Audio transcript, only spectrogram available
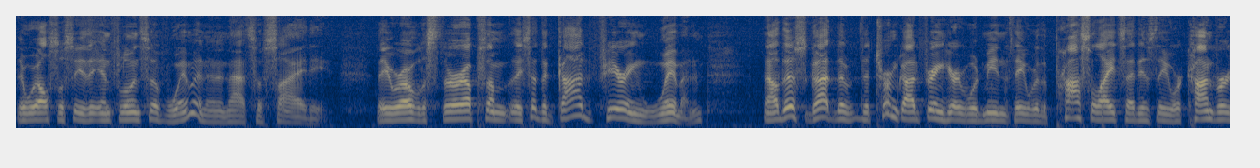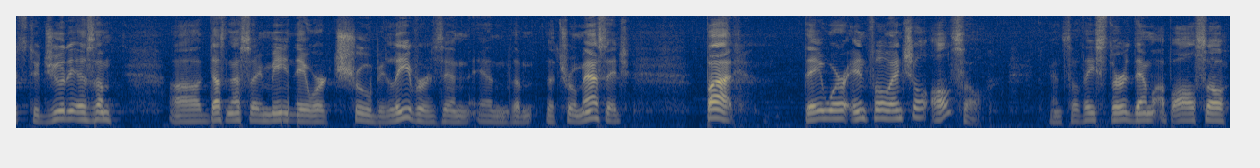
there we also see the influence of women in that society. They were able to stir up some, they said the God fearing women now, this God, the, the term God fearing here would mean that they were the proselytes, that is, they were converts to Judaism. Uh, doesn't necessarily mean they were true believers in, in the, the true message, but they were influential also. And so they stirred them up also.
